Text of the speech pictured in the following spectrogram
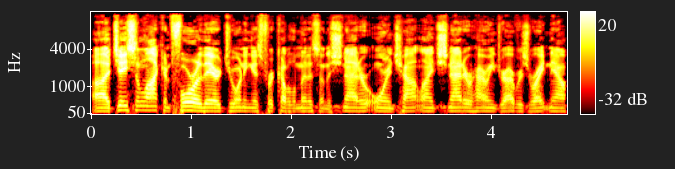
Uh, Jason La Canfora there joining us for a couple of minutes on the Schneider Orange Hotline. Schneider hiring drivers right now.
